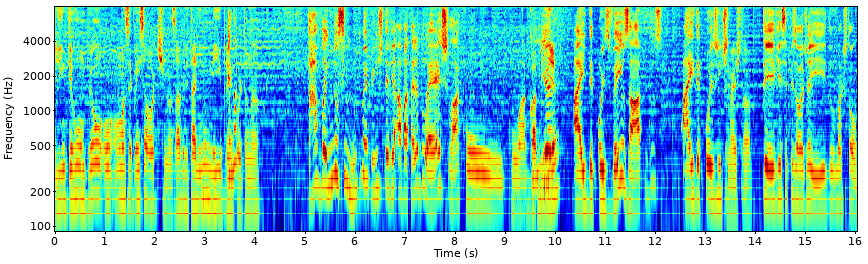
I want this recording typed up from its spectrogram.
Ele interrompeu um- um- uma sequência ótima, sabe? Ele tá ali no meio pra É, não- importunar. Tava indo assim muito bem, porque a gente teve a batalha do Ash lá com, com a Com a Bia, aí depois veio os Ápidos, aí depois a gente teve esse episódio aí do Maston.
